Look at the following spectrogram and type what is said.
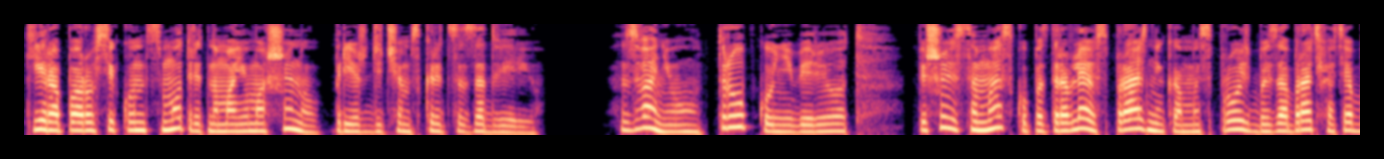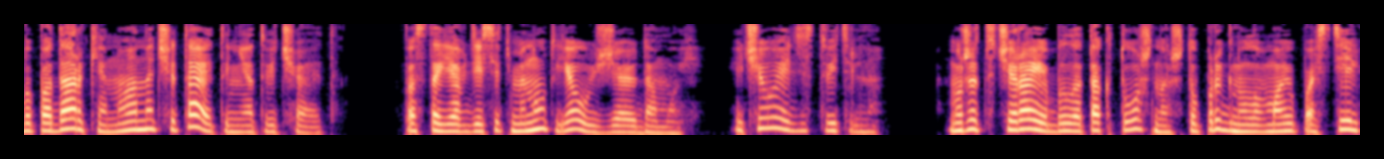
Кира пару секунд смотрит на мою машину, прежде чем скрыться за дверью. Звоню, трубку не берет. Пишу смс поздравляю с праздником и с просьбой забрать хотя бы подарки, но она читает и не отвечает. Постояв 10 минут, я уезжаю домой. И чего я действительно? Может, вчера ей было так тошно, что прыгнула в мою постель,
